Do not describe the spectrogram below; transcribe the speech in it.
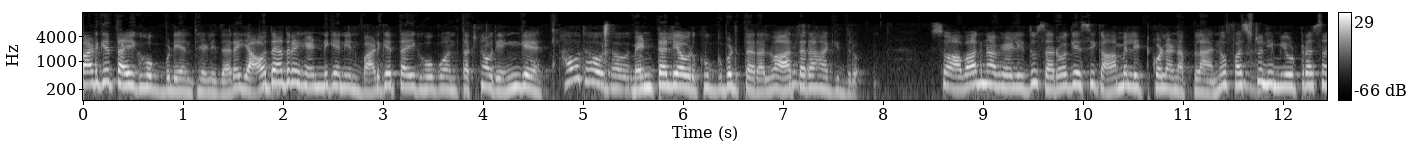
ಬಾಡಿಗೆ ತಾಯಿಗೆ ಹೋಗ್ಬಿಡಿ ಅಂತ ಹೇಳಿದ್ದಾರೆ. ಯಾವ್ದಾದ್ರೆ ಹೆಣ್ಣಿಗೆ ನೀನ್ ಬಾಡಿಗೆ ತಾಯಿಗೆ ಹೋಗು ಅಂದ ತಕ್ಷಣ ಅವ್ರು ಹೆಂಗೆ ಹೌದು ಹೌದು ಹೌದು. ಮೆಂಟಲಿ ಅವ್ರು ಕುಗ್ಬಿಡ್ತಾರಲ್ವಾ? ಆ ತರ ಆಗಿದ್ರು. ಸೊ ಅವಾಗ ನಾವ್ ಹೇಳಿದ್ದು ಸರೋಗೇಸಿಗೆ ಆಮೇಲೆ ಇಟ್ಕೊಳ್ಳೋಣ ಪ್ಲಾನ್ ಫಸ್ಟ್ ನಿಮ್ ಯೂಟ್ರಸ್ನ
